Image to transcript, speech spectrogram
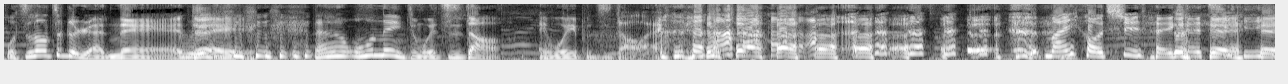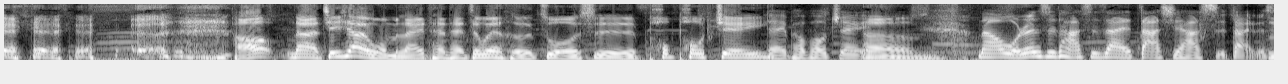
我知道这个人呢、欸。对，然后哦，那你怎么会知道？哎、欸，我也不知道哎、欸，蛮有趣的一个记忆。好，那接下来我们来谈谈这位合作是 Popo J，对 Popo J，嗯，那我认识他是在大嘻哈时代的时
